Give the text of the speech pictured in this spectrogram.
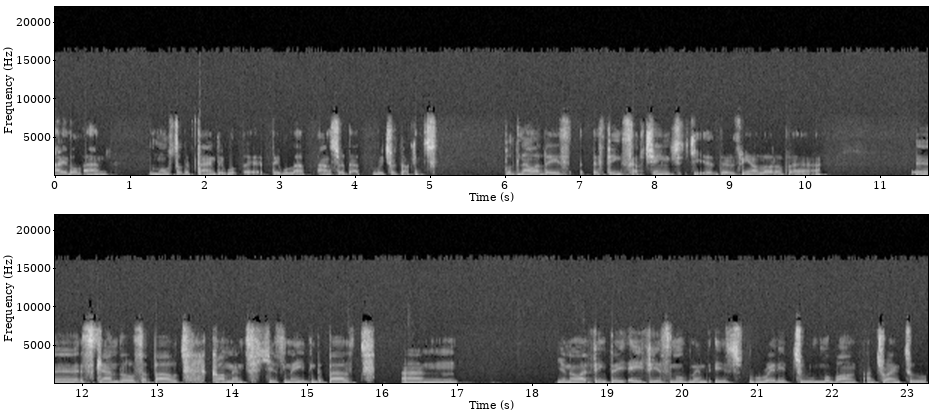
idol, and most of the time they will uh, they will have answered that Richard Dawkins. But nowadays things have changed. He, there's been a lot of uh, scandals about comments he's made in the past, and you know I think the atheist movement is ready to move on and trying to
